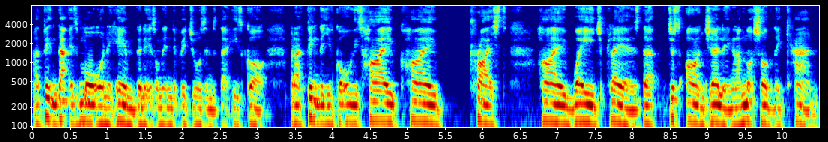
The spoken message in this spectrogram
I think that is more on him than it is on the individuals that he's got. But I think that you've got all these high, high priced, high wage players that just aren't gelling, and I'm not sure that they can.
